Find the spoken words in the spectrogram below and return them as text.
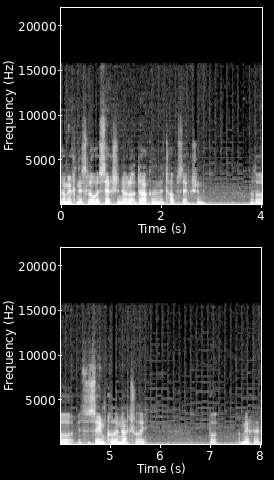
So I'm making this lower section a lot darker than the top section. Although it's the same colour naturally. But I'm making it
